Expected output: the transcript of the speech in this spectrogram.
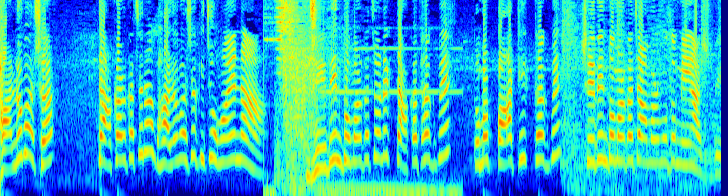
ভালোবাসা? টাকার কাছে না ভালোবাসা কিছু হয় না। যেদিন তোমার কাছে অনেক টাকা থাকবে তোমার পা ঠিক থাকবে? সেদিন তোমার কাছে আমার মতো মেয়ে আসবে।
